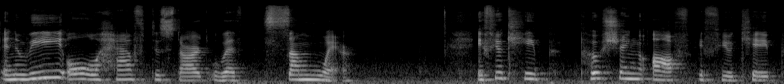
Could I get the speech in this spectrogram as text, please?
And we all have to start with somewhere. If you keep pushing off, if you keep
